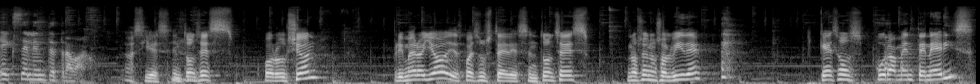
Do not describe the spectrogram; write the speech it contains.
excelente trabajo. Así es. Entonces, producción, primero yo y después ustedes. Entonces, no se nos olvide, quesos puramente Neris.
